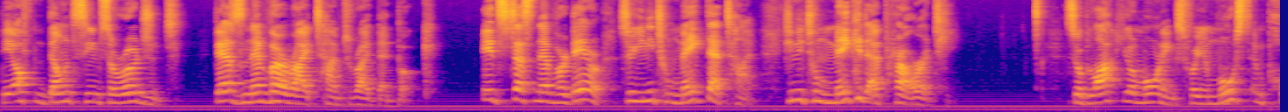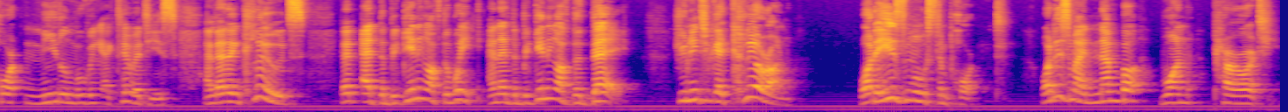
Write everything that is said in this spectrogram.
they often don't seem so urgent. There's never a right time to write that book. It's just never there. So you need to make that time. You need to make it a priority. So block your mornings for your most important needle moving activities. And that includes that at the beginning of the week and at the beginning of the day, you need to get clear on what is most important. What is my number one priority?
